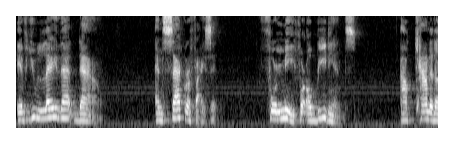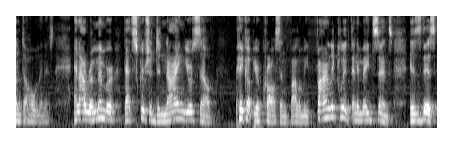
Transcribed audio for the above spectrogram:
if you lay that down and sacrifice it for me, for obedience, I'll count it unto holiness. And I remember that scripture, denying yourself, pick up your cross and follow me. Finally clicked and it made sense. Is this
